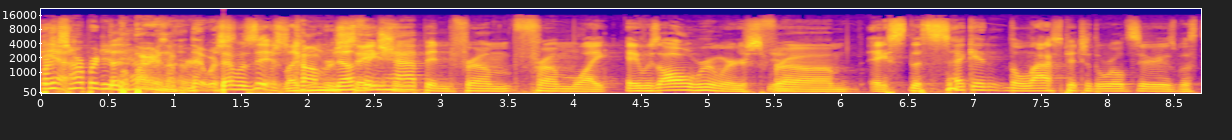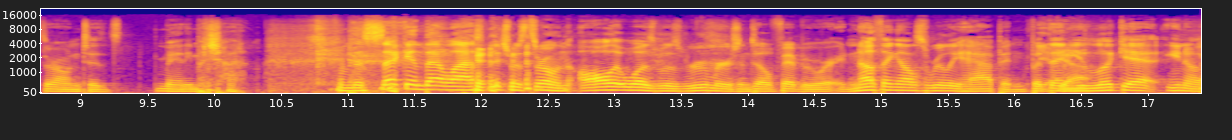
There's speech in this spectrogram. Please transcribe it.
Bryce Yeah, Harper did that- Bryce Harper. That was that was it. like nothing happened from from like it was all rumors from a, the second the last pitch of the World Series was thrown to Manny Machado. From the second that last pitch was thrown, all it was was rumors until February. Nothing else really happened. But then Yeah. you look at you know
